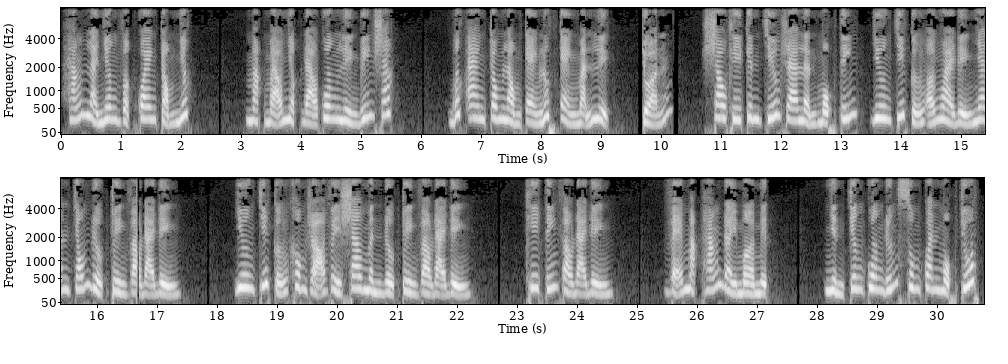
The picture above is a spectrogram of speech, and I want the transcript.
Hắn là nhân vật quan trọng nhất. Mặt mạo nhật đạo quân liền biến sắc. Bất an trong lòng càng lúc càng mãnh liệt. Chuẩn. Sau khi kinh chiếu ra lệnh một tiếng, Dương chiếc Cửu ở ngoài điện nhanh chóng được truyền vào đại điện. Dương Chí Cửu không rõ vì sao mình được truyền vào đại điện. Khi tiến vào đại điện, vẻ mặt hắn đầy mờ mịt. Nhìn chân quân đứng xung quanh một chút.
